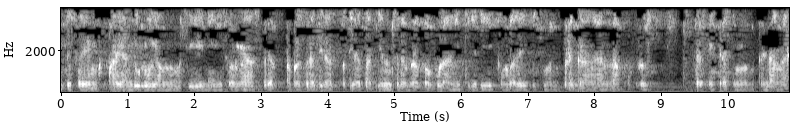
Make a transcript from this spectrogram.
itu saya yang kemarin dulu yang masih ini soalnya sudah apa sudah tidak tidak latihan sudah berapa bulan itu jadi kembali itu cuma peregangan apa terus testing-testing tendangan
